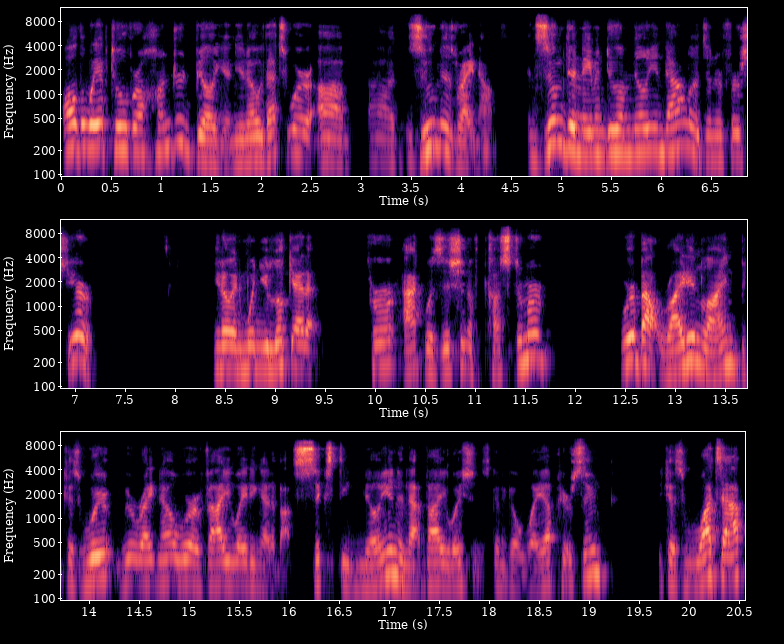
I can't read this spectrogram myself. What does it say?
all the way up to over 100 billion. You know, that's where uh, uh, Zoom is right now. And Zoom didn't even do a million downloads in their first year. You know, and when you look at it per acquisition of customer, we're about right in line because we're we're right now we're evaluating at about 60 million and that valuation is going to go way up here soon because WhatsApp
